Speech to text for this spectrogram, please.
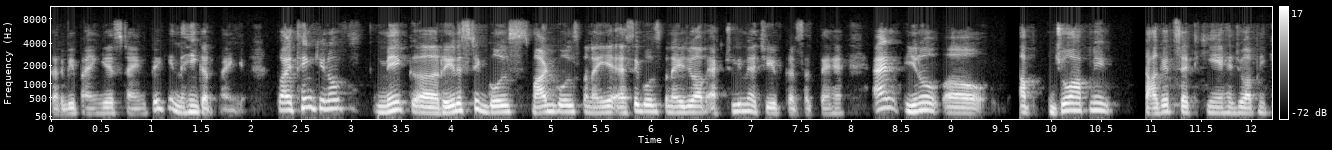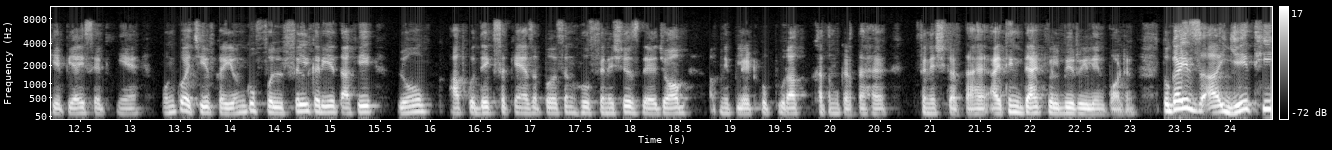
कर भी पाएँगे इस टाइम पे कि नहीं कर पाएँगे। तो I think you know make realistic goals smart goals बनाइए, ऐसे गोल्स बनाइए जो आप एक्चुअली में अचीव कर सकते हैं। एंड यू नो अब जो आपने टारगेट सेट किए हैं, जो आपने केपीआई सेट किए हैं, उनको अचीव करिए, उनको फुलफिल करिए ताकि लोग आपको देख सकें as a person who finishes their job अपनी प्लेट को पूरा खत्म करता है फिनिश करता है। I think that will be really important तो गाइज़ ये थी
